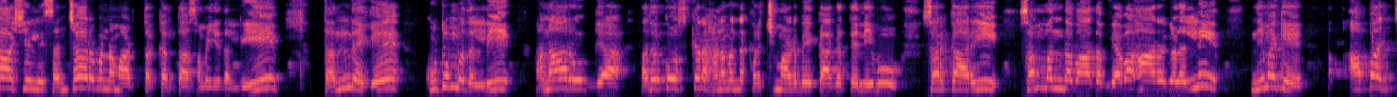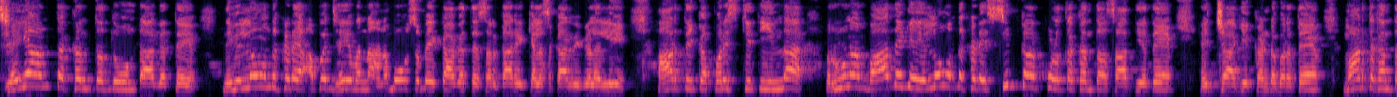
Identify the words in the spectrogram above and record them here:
ರಾಶಿಯಲ್ಲಿ ಸಂಚಾರವನ್ನ ಮಾಡ್ತಕ್ಕಂಥ ಸಮಯದಲ್ಲಿ ತಂದೆಗೆ ಕುಟುಂಬದಲ್ಲಿ ಅನಾರೋಗ್ಯ, ಅದಕ್ಕೋಸ್ಕರ ಹಣವನ್ನ ಖರ್ಚು ಮಾಡಬೇಕಾಗತ್ತೆ ನೀವು. ಸರ್ಕಾರಿ ಸಂಬಂಧವಾದ ವ್ಯವಹಾರಗಳಲ್ಲಿ ನಿಮಗೆ ಅಪಜಯ ಅಂತಕ್ಕಂಥದ್ದು ಉಂಟಾಗತ್ತೆ. ನೀವೆಲ್ಲೋ ಒಂದು ಕಡೆ ಅಪಜಯವನ್ನ ಅನುಭವಿಸಬೇಕಾಗತ್ತೆ ಸರ್ಕಾರಿ ಕೆಲಸ ಕಾರ್ಯಗಳಲ್ಲಿ. ಆರ್ಥಿಕ ಪರಿಸ್ಥಿತಿಯಿಂದ ಋಣ ಬಾಧೆಗೆ ಎಲ್ಲೋ ಒಂದು ಕಡೆ ಸಿಕ್ಕಾಕೊಳ್ತಕ್ಕಂಥ ಸಾಧ್ಯತೆ ಹೆಚ್ಚಾಗಿ ಕಂಡು ಬರುತ್ತೆ ಮಾಡ್ತಕ್ಕಂಥ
